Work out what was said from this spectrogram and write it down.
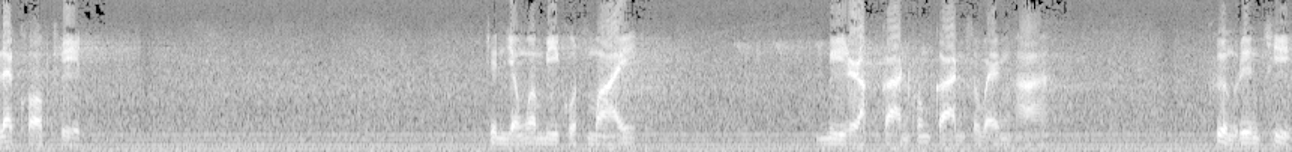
และขอบเขต ช่นอย่างว่ามีกฎหมาย มีหลักการของการแสวงหา เครื่องเรียงชีพ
